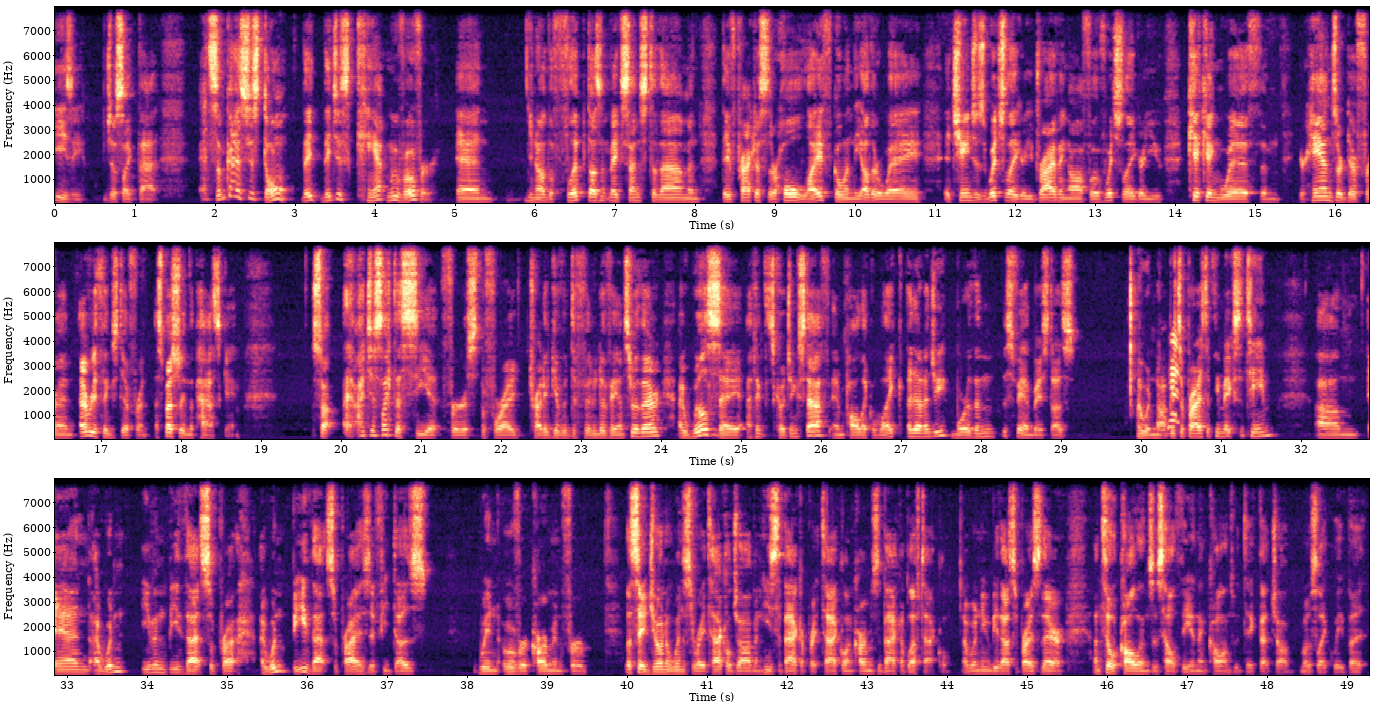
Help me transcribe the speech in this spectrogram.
easy just like that. And some guys just don't. They they just can't move over. And you know, the flip doesn't make sense to them and they've practiced their whole life going the other way. It changes which leg are you driving off of, which leg are you kicking with, and your hands are different. Everything's different, especially in the pass game so I, I just like to see it first before I try to give a definitive answer there. I will hmm. say I think this coaching staff and Pollack like Adeniji more than this fan base does. I would not be surprised if he makes the team, um, and I wouldn't even be that surprised. I wouldn't be that surprised if he does win over Carman for. Let's say Jonah wins the right tackle job and he's the backup right tackle and Carman's the backup left tackle. I wouldn't even be that surprised there until Collins is healthy and then Collins would take that job most likely. But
